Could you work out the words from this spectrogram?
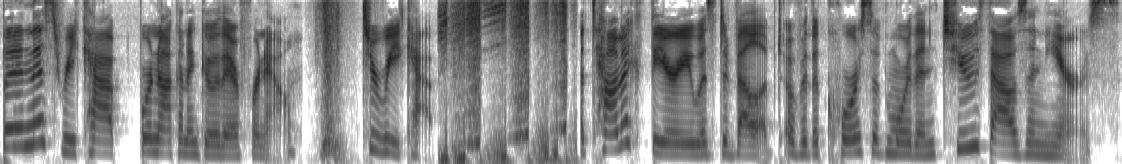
But in this recap, we're not going to go there for now. To recap, atomic theory was developed over the course of more than 2,000 years.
